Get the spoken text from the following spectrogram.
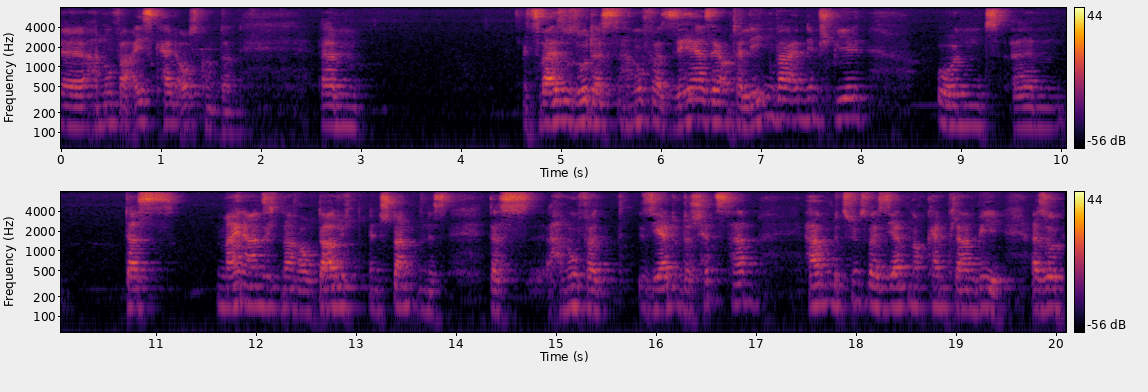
äh, Hannover eiskalt auskontern. Ähm, es war also so, dass Hannover sehr, sehr unterlegen war in dem Spiel und ähm, das meiner Ansicht nach auch dadurch entstanden ist, dass Hannover sie halt unterschätzt haben, haben beziehungsweise sie hatten noch keinen Plan B. Also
